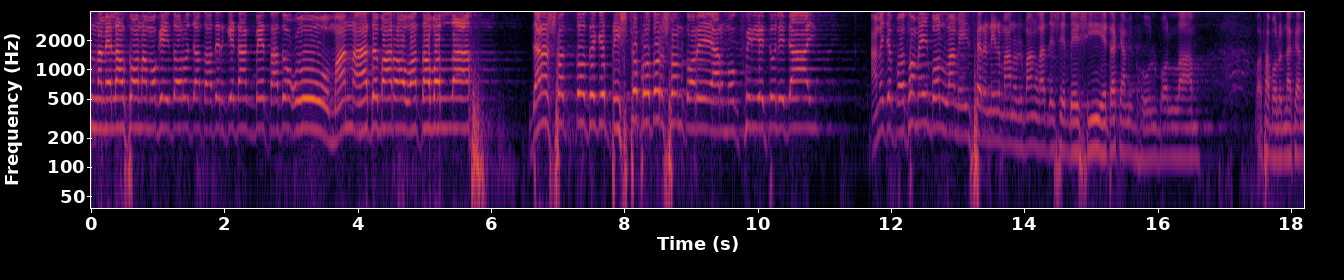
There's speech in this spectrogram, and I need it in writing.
নামে নামক এই দরজা তাদেরকে ডাকবে ও মান যারা সত্য থেকে পৃষ্ঠ প্রদর্শন করে আর মুখ ফিরিয়ে চলে যায়। আমি যে প্রথমেই বললাম, এই শ্রেণির মানুষ বাংলাদেশে বেশি, এটাকে আমি ভুল বললাম। কথা বলেন না কেন?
